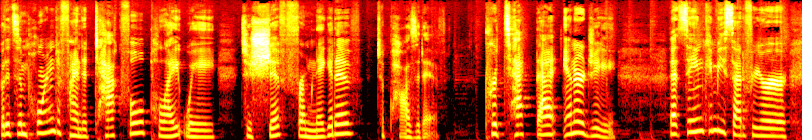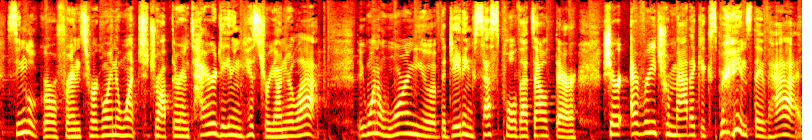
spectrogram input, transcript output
but it's important to find a tactful, polite way to shift from negative to positive. Protect that energy. That same can be said for your single girlfriends who are going to want to drop their entire dating history on your lap. They want to warn you of the dating cesspool that's out there, share every traumatic experience they've had.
